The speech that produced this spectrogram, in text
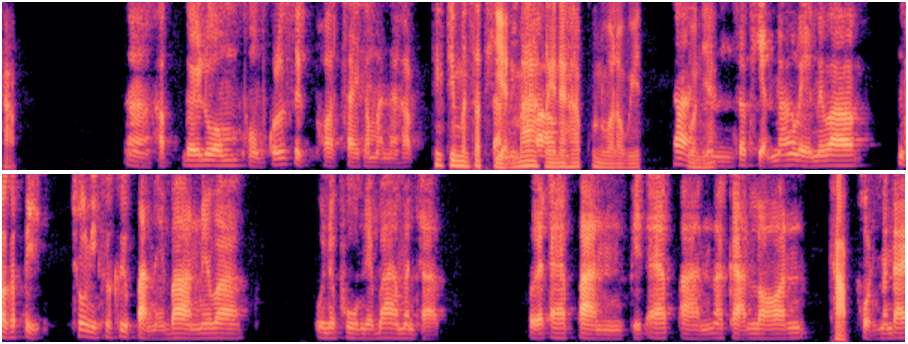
ครับ อ่าครับ โดยรวมผมก็รู้สึกพอใจกับมันนะครับ จริงๆมันเสถียรมากเลยนะครับ คุณวรวิทย์ใช่ตัวเนี้ยมันเสถียรมากเลยไม่ว่าปกติช่วงนี้ก็คือปั่นในบ้านไม่ว่า อุณหภูมิในบ้านมันจะ เปิดแอร์ปั่นปิดแอร์ปั่นอากาศร้อนครับผลมันได้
